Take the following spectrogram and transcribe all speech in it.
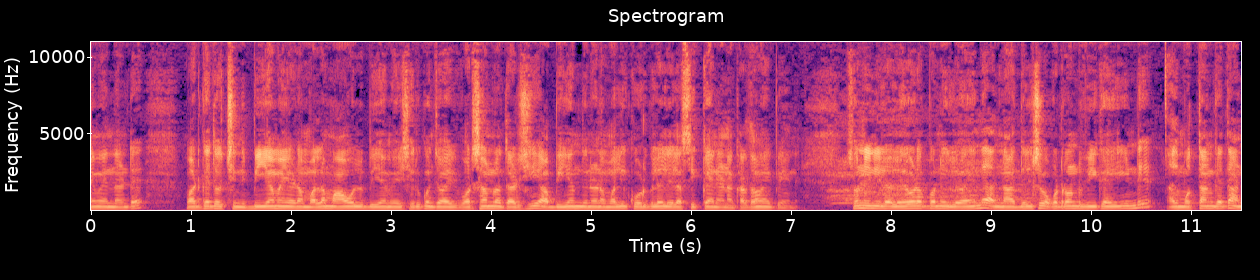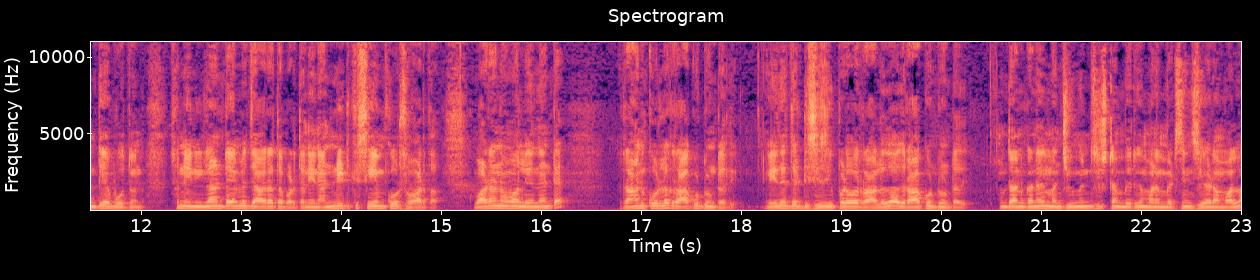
ఏమైందంటే వాటికైతే వచ్చింది. బియ్యం వేయడం వల్ల మా వాళ్ళు బియ్యం వేసారు కొంచెం వర్షంలో తడిసి ఆ బియ్యం తినడం వల్ల ఈ కోడిపిల్లలు ఇలా సిక్ అయినా నాకు అర్థమైపోయింది. సో నేను ఇలా లేవడం ఇలా అయింది. అది నాకు తెలిసి ఒకటి రెండు వీక్ అయ్యింది. అది మొత్తానికైతే అంటే అయిపోతుంది సో నేను ఇలాంటి టైంలో జాగ్రత్త పడతాను నేను అన్నిటికీ సేమ్ కోర్స్ వాడతా. వాడడం వల్ల ఏంటంటే రాని కోళ్ళకి రాకుండా ఉంటుంది ఏదైతే డిసీజ్ ఇప్పటివరకు రాలేదో అది రాకుండా ఉంటుంది దానికనేది మంచి ఇమ్యూన్ సిస్టమ్ పెరిగి మనం మెడిసిన్స్ చేయడం వల్ల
